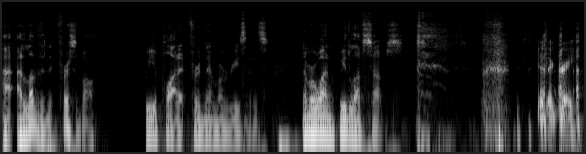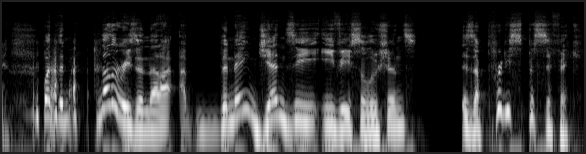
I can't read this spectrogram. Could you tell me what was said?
I, I love the first of all, we applaud it for a number of reasons. Number one, we love subs. Yeah, they're great. But the, another reason that I, I the name Gen Z EV Solutions is a pretty specific.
